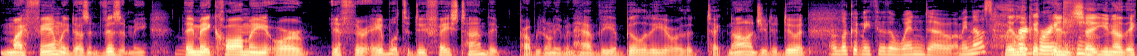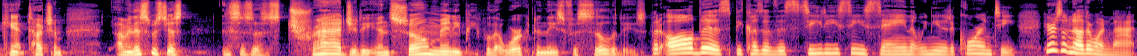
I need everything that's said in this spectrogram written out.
My family doesn't visit me. They may call me, or if they're able to do FaceTime, they probably don't even have the ability or the technology to do it. Or look at me through the window. I mean, that was They look at and say, you know, they can't touch them. I mean, this was just this is a tragedy, and so many people that worked in these facilities. But all this because of the CDC saying that we needed a quarantine. Here's another one, Matt.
